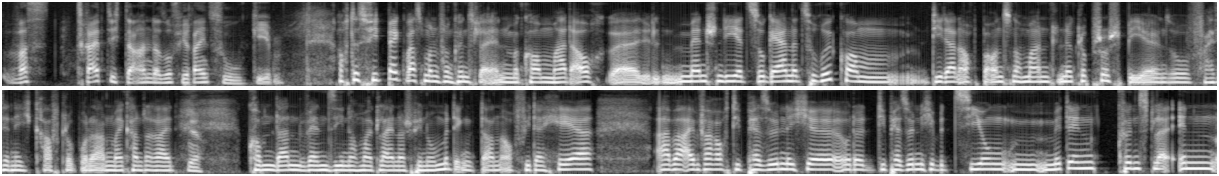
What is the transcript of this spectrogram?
was treibt dich da an, da so viel reinzugeben? Auch das Feedback, was man von KünstlerInnen bekommen hat, auch äh, Menschen, die jetzt so gerne zurückkommen, die dann auch bei uns nochmal eine Clubshow spielen, so, weiß ich nicht, Kraftclub oder an Kantereit, ja. kommen dann, wenn sie nochmal kleiner spielen, unbedingt dann auch wieder her. Aber einfach auch die persönliche oder die persönliche Beziehung mit den KünstlerInnen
